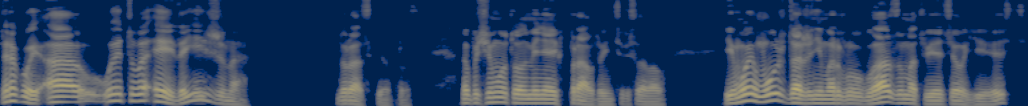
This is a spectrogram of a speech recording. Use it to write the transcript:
«Дорогой, а у этого Эйда есть жена?» Дурацкий вопрос. Но почему-то он меня и вправду интересовал. И мой муж, даже не моргнув глазом, ответил, «Есть».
